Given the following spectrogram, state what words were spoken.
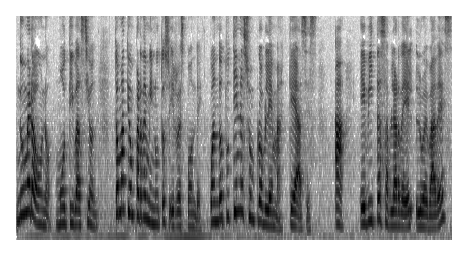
Número 1. Motivación. Tómate un par de minutos y responde. Cuando tú tienes un problema, ¿qué haces? A evitas hablar de él, lo evades.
